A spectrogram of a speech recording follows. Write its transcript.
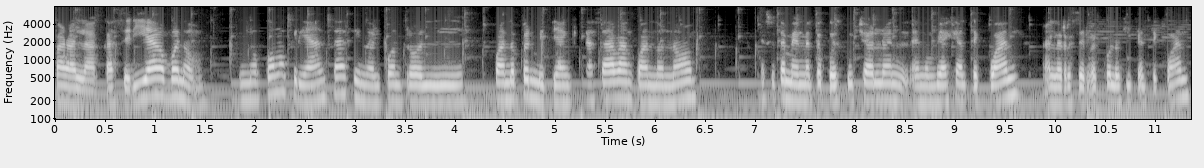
para la cacería, bueno, no como crianza, sino el control, cuando permitían que cazaban, cuando no. Eso también me tocó escucharlo en, en un viaje al Tecuán, a la Reserva Ecológica del Tecuán.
